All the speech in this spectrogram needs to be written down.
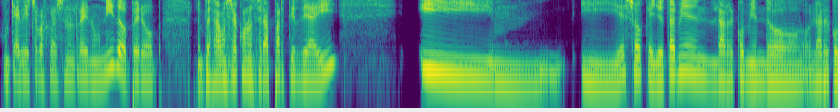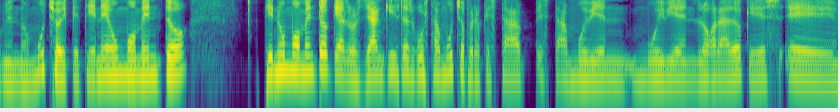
aunque había hecho más cosas en el Reino Unido, pero lo empezamos a conocer a partir de ahí. Y, y, eso, que yo también la recomiendo, la recomiendo mucho y que tiene un momento, tiene un momento que a los Yankees les gusta mucho, pero que está, está muy bien, muy bien logrado, que es eh,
